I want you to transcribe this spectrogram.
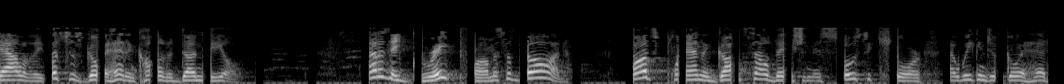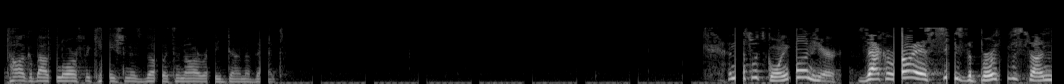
reality. Let's just go ahead and call it a done deal. That is a great promise of God. God's plan and God's salvation is so secure that we can just go ahead and talk about glorification as though it's an already done event. And that's what's going on here. Zacharias sees the birth of the son,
